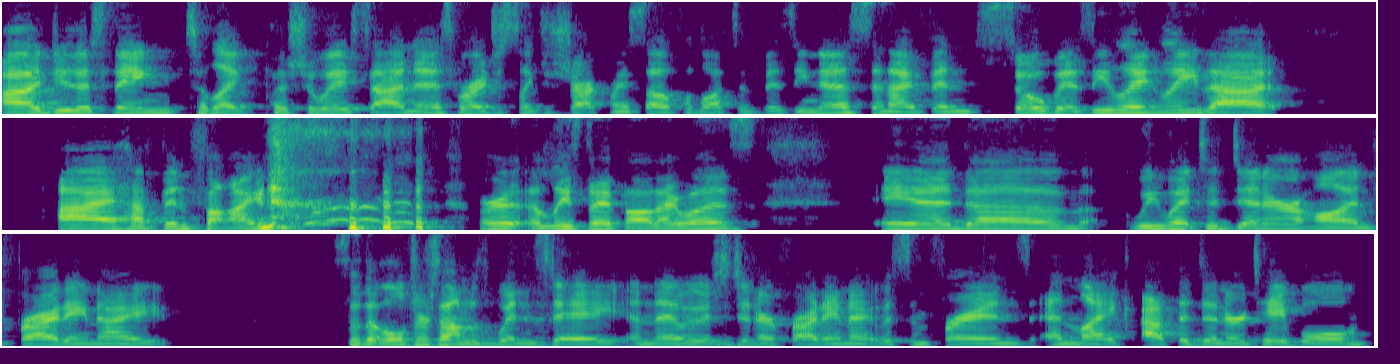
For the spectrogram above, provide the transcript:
I do this thing to like push away sadness where I just like distract myself with lots of busyness and I've been so busy lately that I have been fine or at least I thought I was. And um we went to dinner on Friday night. So the ultrasound was Wednesday and then we went to dinner Friday night with some friends and like at the dinner table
